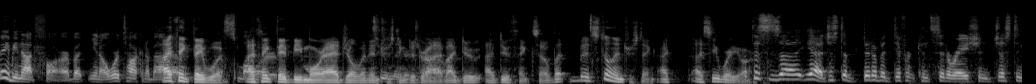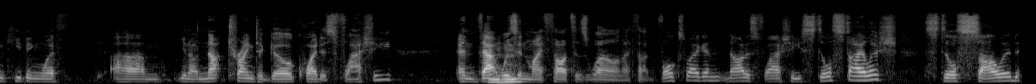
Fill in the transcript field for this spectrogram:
Maybe not far, but you know we're talking about. I a- think they would. I think they'd be more agile and interesting to drive. turbo. I do. I do think so. But, but it's still interesting. I, I see where you are. This is a yeah, just a bit of a different consideration, just in keeping with, um, you know, not trying to go quite as flashy, and that was Mm-hmm. in my thoughts as well. And I thought Volkswagen not as flashy, still stylish, still solid,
